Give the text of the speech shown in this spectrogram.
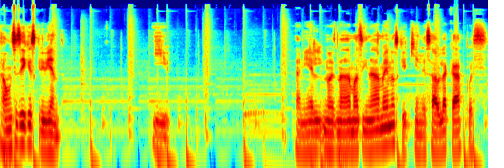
aún se sigue escribiendo. Y Daniel no es nada más y nada menos que quien les habla acá, pues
